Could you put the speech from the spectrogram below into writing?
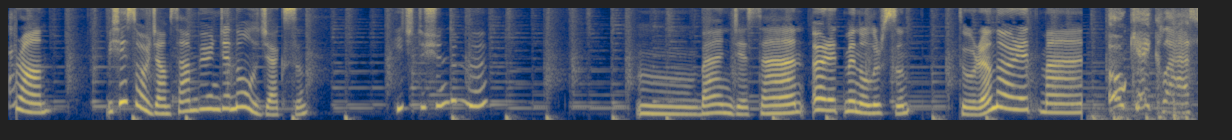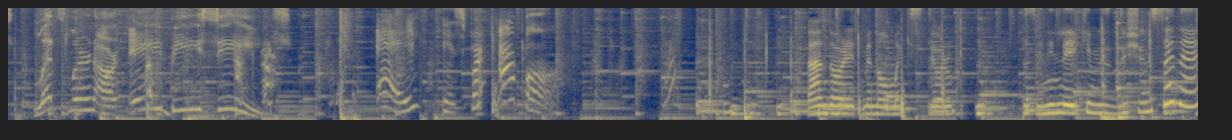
Turan, bir şey soracağım. Sen büyüyünce ne olacaksın? Hiç düşündün mü? Hmm, bence sen öğretmen olursun. Turan öğretmen. Okay, class, let's learn our ABCs. A is for apple. Ben de öğretmen olmak istiyorum. Seninle ikimiz düşünsene.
